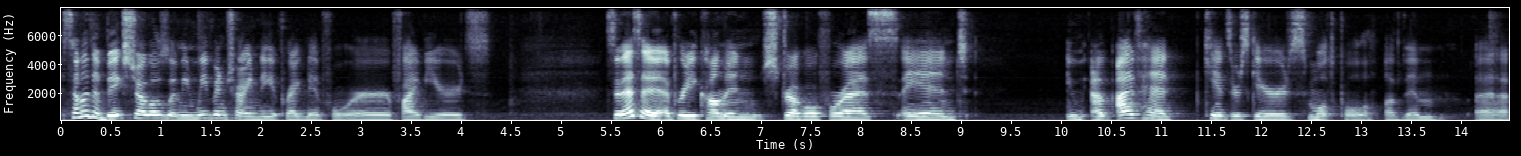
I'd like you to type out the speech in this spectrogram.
Some of the big struggles. I mean, we've been trying to get pregnant for five years, so that's a, a pretty common struggle for us. And I've, I've had cancer scares, multiple of them, uh,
